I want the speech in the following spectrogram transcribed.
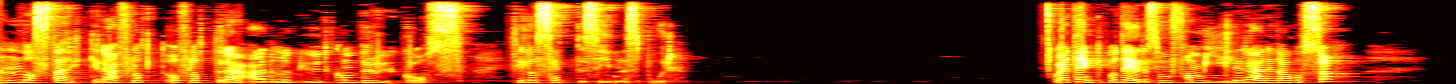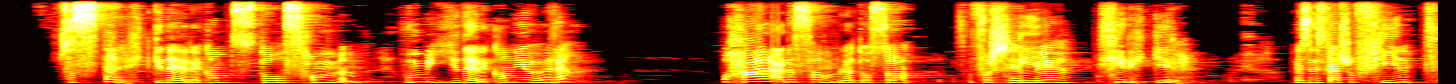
enda sterkere og flottere er det når Gud kan bruke oss til å sette sine spor. Og jeg tenker på dere som familier her i dag også. Så sterke dere kan stå sammen. Hvor mye dere kan gjøre. Og her er det samlet også forskjellige kirker. Jeg syns det er så fint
